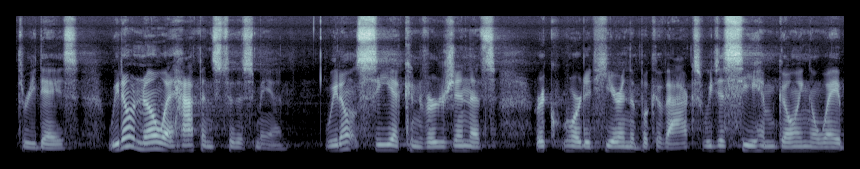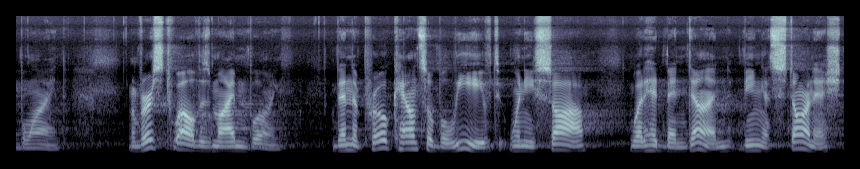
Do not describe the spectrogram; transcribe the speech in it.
three days. We don't know what happens to this man. We don't see a conversion that's recorded here in the book of Acts. We just see him going away blind. And verse 12 is mind blowing. Then the proconsul believed when he saw what had been done, being astonished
